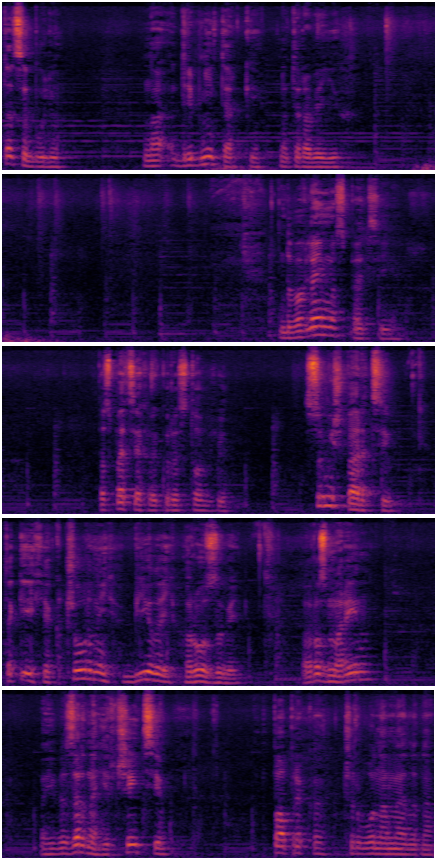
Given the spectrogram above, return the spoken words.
та цибулю. На дрібній терки натирав я їх. Додаємо спеції. По спеціях використовую суміш перців, таких як чорний, білий, розовий, розмарин, зерна гірчиці, паприка червона мелена.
